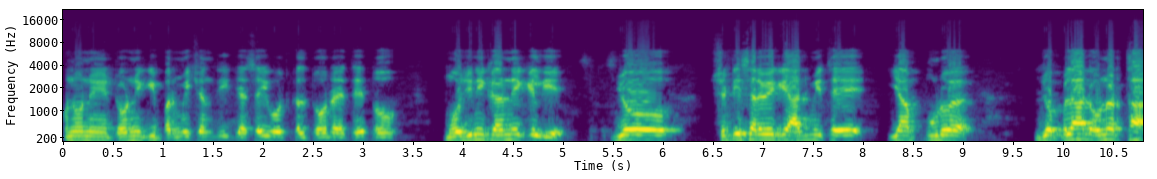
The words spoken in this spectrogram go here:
उन्होंने तोड़ने की परमिशन दी। जैसे ही वो कल तोड़ रहे थे तो मोजनी करने के लिए जो सिटी सर्वे के आदमी थे या पूर्व जो प्लाट ओनर था,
